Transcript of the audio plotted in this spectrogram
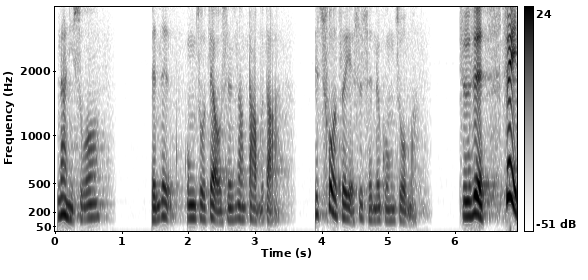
那你说，神的工作在我身上大不大？这挫折也是神的工作嘛？是不是？所以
